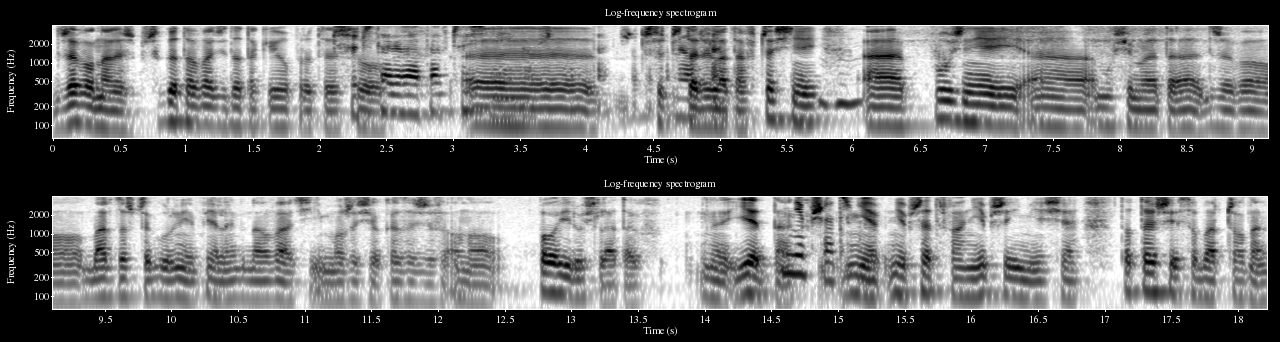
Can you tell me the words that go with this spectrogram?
drzewo należy przygotować do takiego procesu. 3-4 lata wcześniej na przykład, tak, żeby to miało 3-4 sens. lata wcześniej. E, później e, musimy te drzewo bardzo szczególnie pielęgnować i może się okazać, że ono po iluś latach e, jednak Nie przetrwa. nie, nie przetrwa, nie przyjmie się. To też jest obarczone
